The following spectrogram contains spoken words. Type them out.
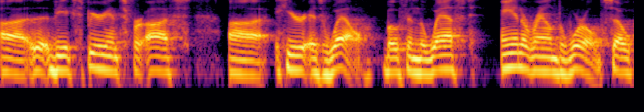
uh, the experience for us uh, here as well, both in the West and around the world. So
